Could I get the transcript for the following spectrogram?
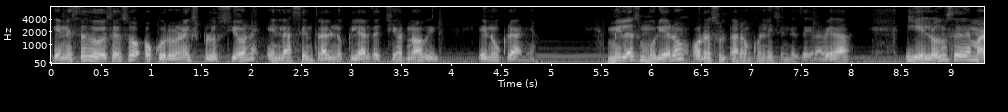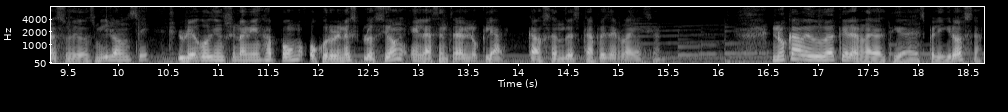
en este suceso ocurrió una explosión en la central nuclear de Chernóbil, en Ucrania. Miles murieron o resultaron con lesiones de gravedad. Y el 11 de marzo de 2011, luego de un tsunami en Japón, ocurrió una explosión en la central nuclear, causando escapes de radiación. No cabe duda que la radioactividad es peligrosa.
